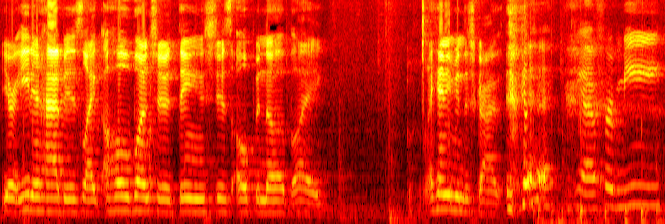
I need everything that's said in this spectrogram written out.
your eating habits, like a whole bunch of things just open up. Like I can't even describe it. yeah, for me.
